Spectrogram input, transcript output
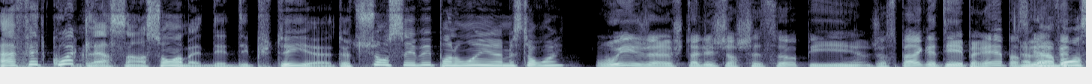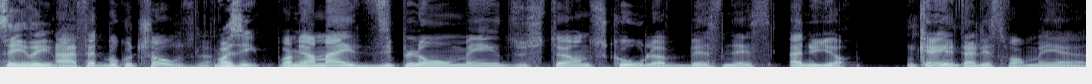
Elle a fait quoi, Claire Sanson, avant d'être députée? Euh, T'as-tu son CV pas loin, euh, Mr. Wayne? Oui, je, je suis allé chercher ça, puis j'espère que tu es prêt parce Elle a un fait, bon CV. elle a fait beaucoup de choses. Vas-y. Premièrement, elle est diplômée du Stern School of Business à New York. OK. Elle est allée se former euh,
